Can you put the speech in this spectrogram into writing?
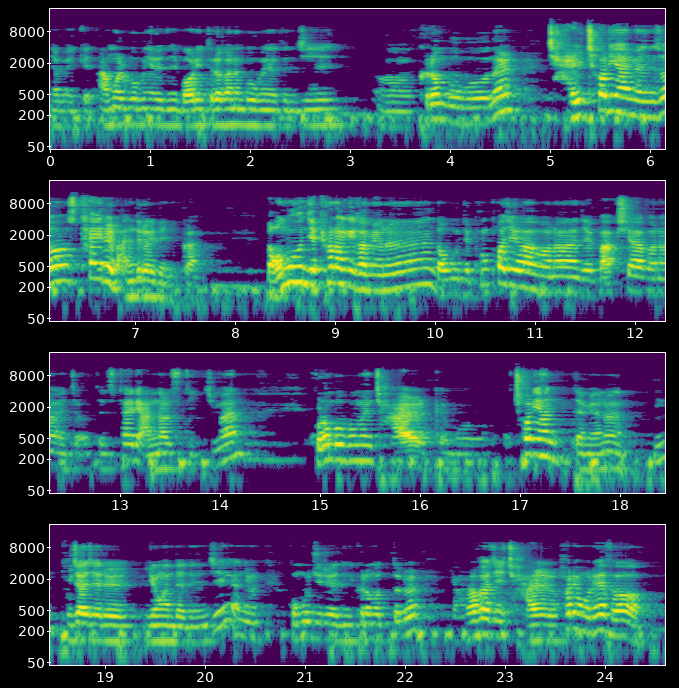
왜냐면 이렇게 암홀 부분이라든지 머리 들어가는 부분이라든지 어, 그런 부분을 잘 처리하면서 스타일을 만들어야 되니까 너무 이제 편하게 가면은 너무 이제 펑퍼짐하거나 이제 박시하거나 이제 어떤 스타일이 안 나올 수도 있지만 그런 부분은 잘뭐 처리한다면은 음? 부자재를 이용한다든지 아니면 고무줄이라든지 그런 것들을 여러 가지 잘 활용을 해서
